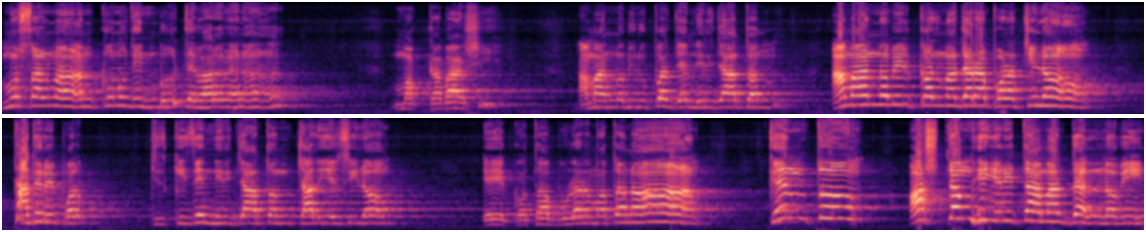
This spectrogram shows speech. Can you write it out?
মুসলমান কোনোদিন বলতে পারবে না। মক্কাবাসী, আমার নবীর উপর যে নির্যাতন, আমার নবীর কলমা যারা পড়াচ্ছিল তাদের উপর কি- যে নির্যাতন চালিয়েছিল, এ কথা বলার মতো না। কিন্তু অষ্টম হিজড়িতে আমার দেল নবী,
